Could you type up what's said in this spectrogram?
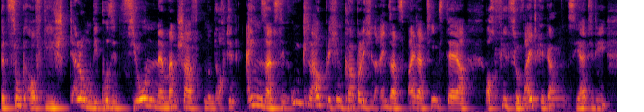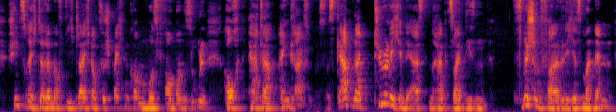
Bezug auf die Stellung, die Positionen der Mannschaften und auch den Einsatz, den unglaublichen körperlichen Einsatz beider Teams, der ja auch viel zu weit gegangen ist. Hier hätte die Schiedsrichterin, auf die ich gleich noch zu sprechen kommen muss, Frau Monsul, auch härter eingreifen müssen. Es gab natürlich in der ersten Halbzeit diesen Zwischenfall, will ich es mal nennen,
